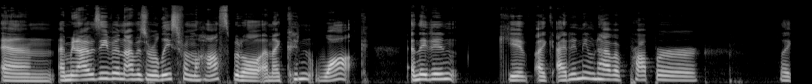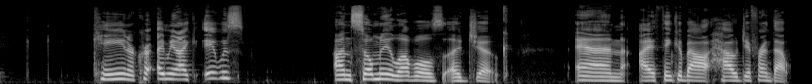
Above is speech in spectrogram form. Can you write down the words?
And I mean, I was even, I was released from the hospital and I couldn't walk. And they didn't give, like, I didn't even have a proper, like, cane or, cr- I mean, like, it was, on so many levels a joke. And I think about how different that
